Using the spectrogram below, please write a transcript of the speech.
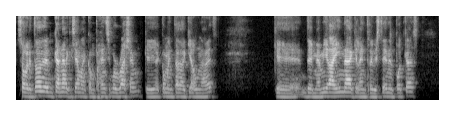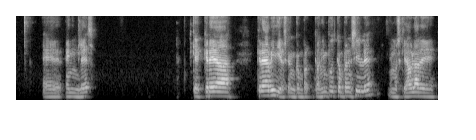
sobre todo de un canal que se llama Comprehensible Russian, que he comentado aquí alguna vez, que, de mi amiga Inna, que la entrevisté en el podcast. Eh, en inglés que crea, crea vídeos con, input comprensible en los que habla de,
